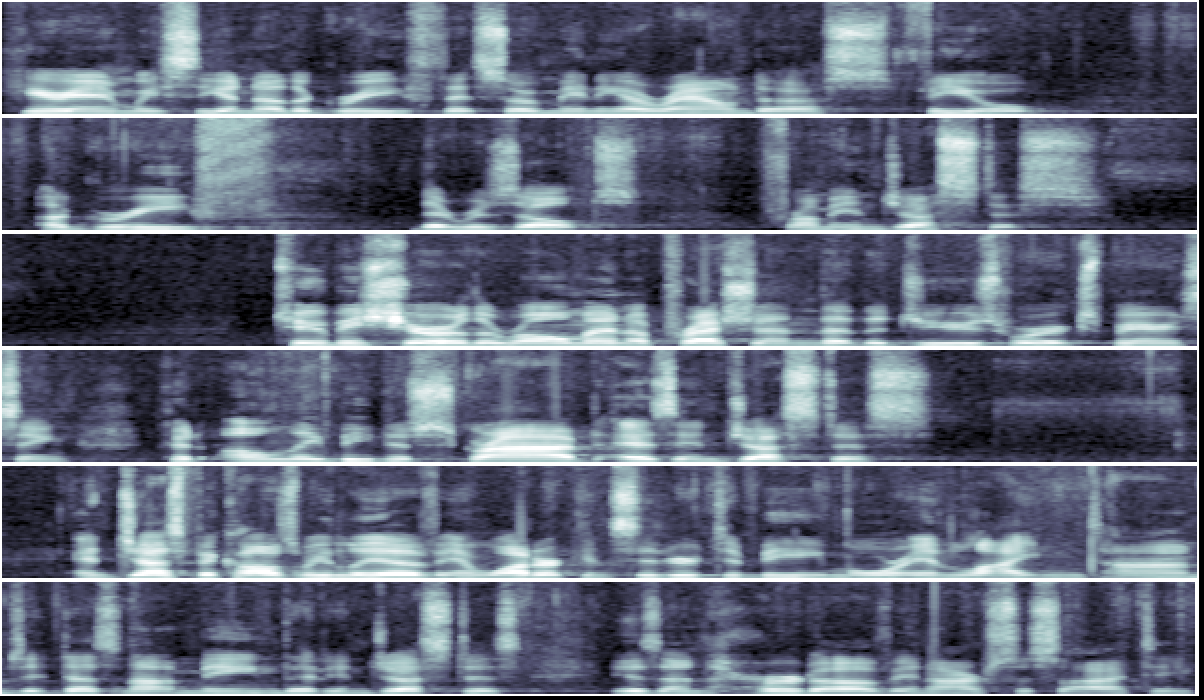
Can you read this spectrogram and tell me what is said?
Herein we see another grief that so many around us feel a grief that results from injustice. To be sure, the Roman oppression that the Jews were experiencing could only be described as injustice. And just because we live in what are considered to be more enlightened times, it does not mean that injustice is unheard of in our society,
